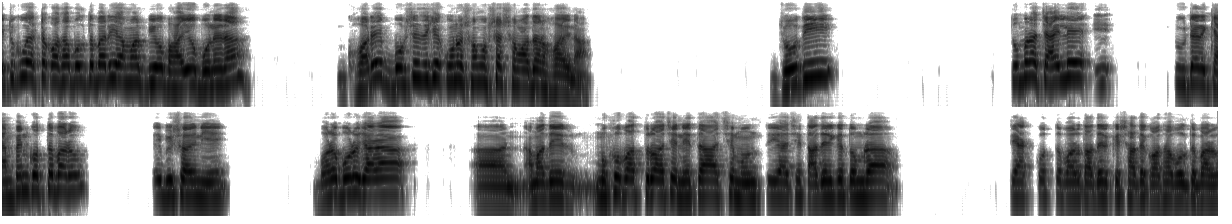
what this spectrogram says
এটুকু একটা কথা বলতে পারি আমার প্রিয় ভাই ও বোনেরা, ঘরে বসে থেকে কোনো সমস্যার সমাধান হয় না। যদি তোমরা চাইলে টুইটারে ক্যাম্পেন করতে পারো এই বিষয় নিয়ে। বড় বড় যারা আমাদের মুখপাত্র আছে, নেতা আছে, মন্ত্রী আছে, তাদেরকে তোমরা ট্র্যাক করতে পারো, তাদেরকে সাথে কথা বলতে পারো,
